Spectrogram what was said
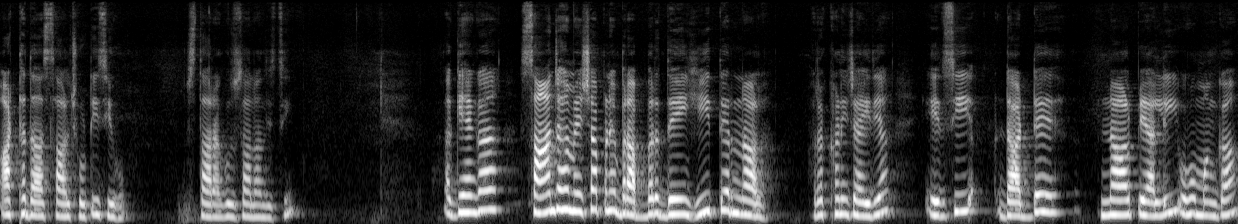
8-10 ਸਾਲ ਛੋਟੀ ਸੀ ਉਹ 17 ਕੁ ਸਾਲਾਂ ਦੀ ਸੀ। ਅੱਗੇ ਹੈਗਾ, ਸਾਂਝ ਹਮੇਸ਼ਾ ਆਪਣੇ ਬਰਾਬਰ ਦੇ ਹੀ ਧਿਰ ਨਾਲ ਰੱਖਣੀ ਚਾਹੀਦੀ ਆ। ਇਹ ਸੀ ਡਾਡੇ ਨਾਲ ਪਿਆਲੀ, ਉਹ ਮੰਗਾ,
